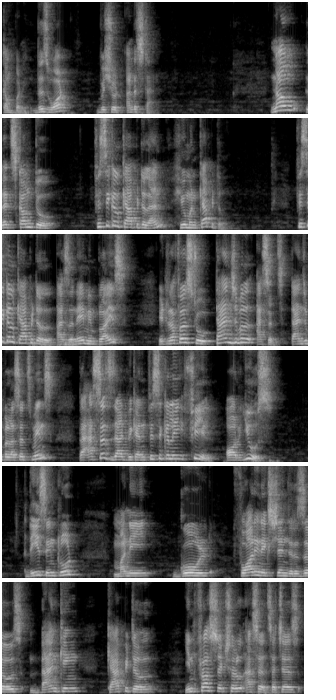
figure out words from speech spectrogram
company. This is what we should understand. Now, let's come to physical capital and human capital. Physical capital, as the name implies, it refers to tangible assets. Tangible assets means the assets that we can physically feel or use. These include money, gold, foreign exchange reserves, banking, capital, infrastructural assets such as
